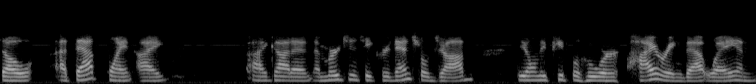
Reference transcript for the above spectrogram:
So at that point, I I got an emergency credential job, the only people who were hiring that way, and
